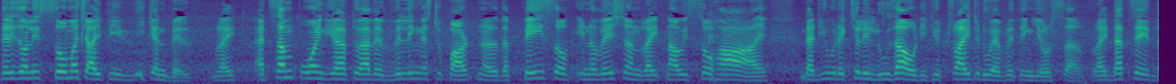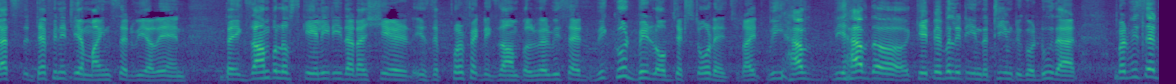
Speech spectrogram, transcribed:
there is only so much IP we can build, right? At some point, you have to have a willingness to partner. The pace of innovation right now is so high that you would actually lose out if you try to do everything yourself, right? That's a that's definitely a mindset we are in. The example of Scality that I shared is a perfect example where we said we could build object storage, right? We have we have the capability in the team to go do that, but we said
